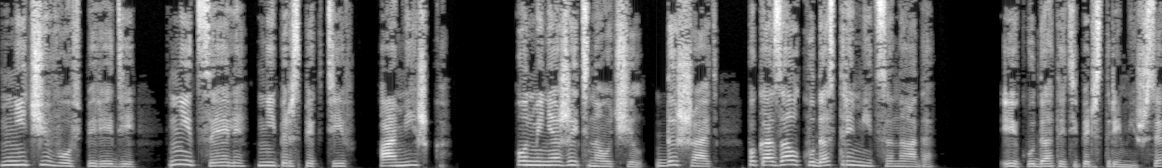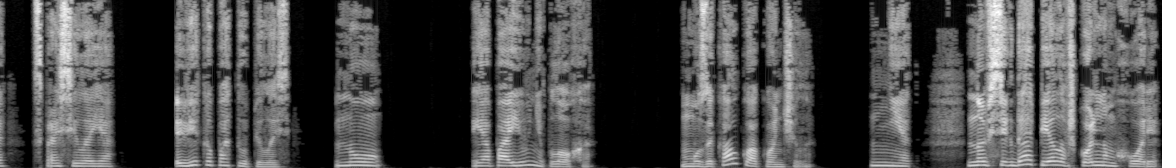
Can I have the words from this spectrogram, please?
Ничего впереди, ни цели, ни перспектив. А Мишка? Он меня жить научил, дышать, показал, куда стремиться надо. «И куда ты теперь стремишься?» — спросила я. Вика потупилась. «Ну, я пою неплохо». «Музыкалку окончила?» «Нет, но всегда пела в школьном хоре,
